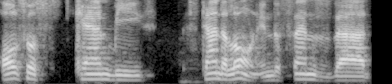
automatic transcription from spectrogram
also can be standalone in the sense that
